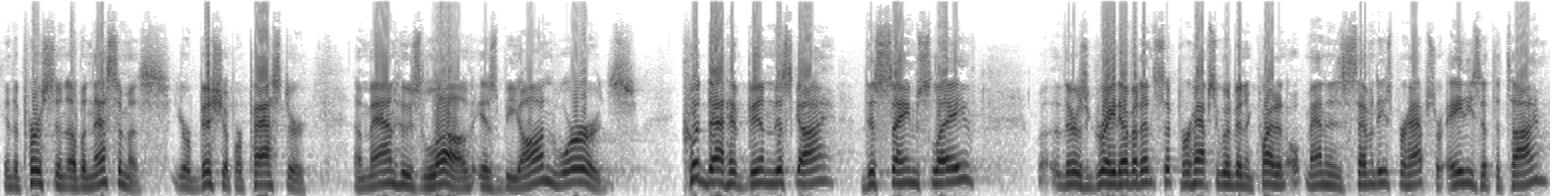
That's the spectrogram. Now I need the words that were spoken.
in the person of Onesimus, your bishop or pastor a man whose love is beyond words. Could that have been this guy, this same slave? There's great evidence that perhaps he would have been quite a man in his 70s, perhaps, or 80s at the time.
